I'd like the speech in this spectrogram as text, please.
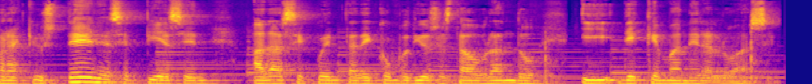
para que ustedes empiecen a darse cuenta de cómo Dios está obrando y de qué manera lo hace.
